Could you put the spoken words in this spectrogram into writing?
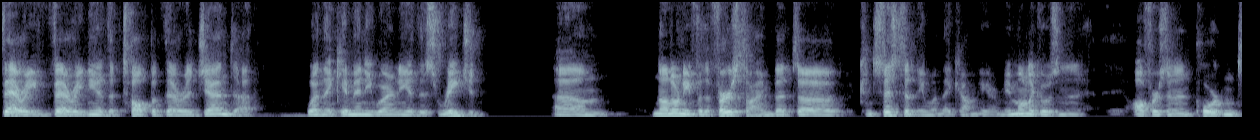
very, very near the top of their agenda when they came anywhere near this region. Um, not only for the first time, but uh, consistently when they come here. I mean, Monaco an, offers an important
